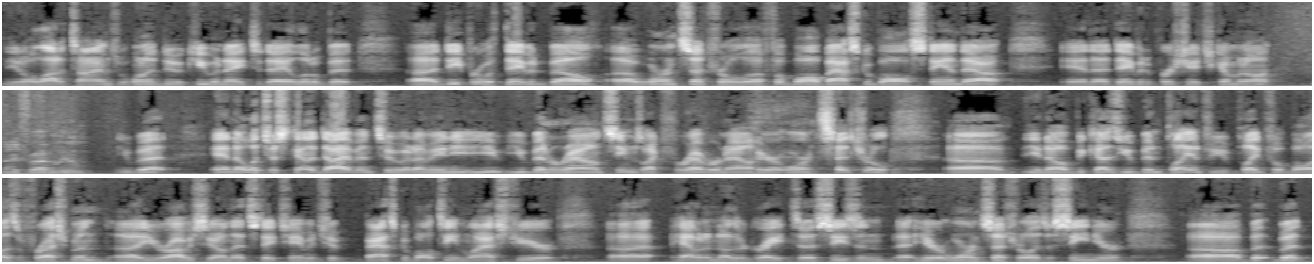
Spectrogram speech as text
you know, a lot of times we want to do a Q and A today, a little bit uh, deeper with David Bell, uh, Warren Central uh, football, basketball standout. And David, appreciate you coming on. Thanks for having me on. You bet. And uh, let's just kind of dive into it. I mean, you, you have been around seems like forever now here at Warren Central. Uh, you know, because you've been playing, you played football as a freshman. Uh, you were obviously on that state championship basketball team last year, uh, having another great uh, season here at Warren Central as a senior. Uh, but but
